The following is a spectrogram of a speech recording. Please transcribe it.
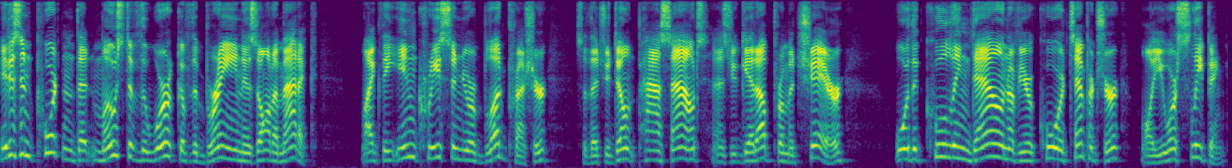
It is important that most of the work of the brain is automatic, like the increase in your blood pressure so that you don't pass out as you get up from a chair, or the cooling down of your core temperature while you are sleeping.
